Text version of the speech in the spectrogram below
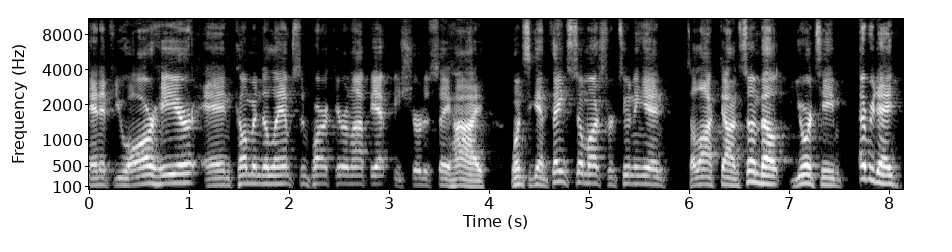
And if you are here and coming to Lamson Park here in Lafayette, be sure to say hi. Once again, thanks so much for tuning in to Locked On Sunbelt, your team every day.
